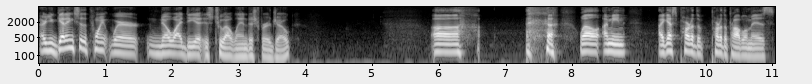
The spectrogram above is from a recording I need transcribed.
are you getting to the point where no idea is too outlandish for a joke? Uh, well, I mean, I guess part of the part of the problem is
